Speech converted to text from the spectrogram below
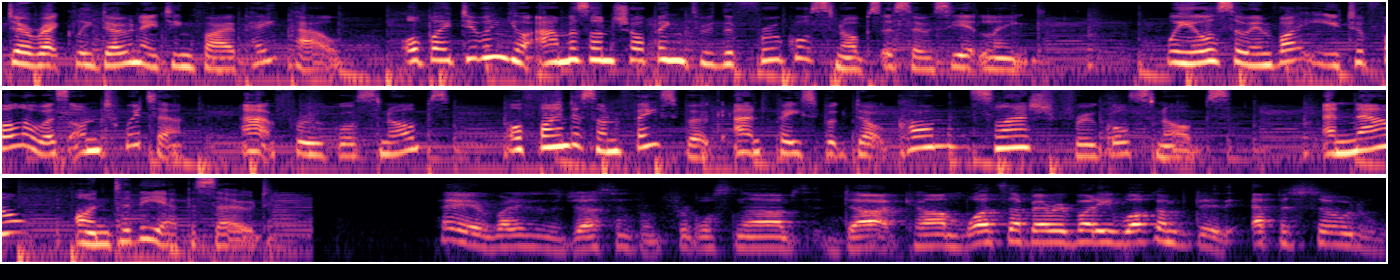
directly donating via PayPal, or by doing your Amazon shopping through the Frugal Snobs associate link. We also invite you to follow us on Twitter at Frugal Snobs or find us on Facebook at facebook.com slash frugal snobs. And now, on to the episode. Hey everybody, this is Justin from FrugalSnobs.com. What's up everybody? Welcome to episode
